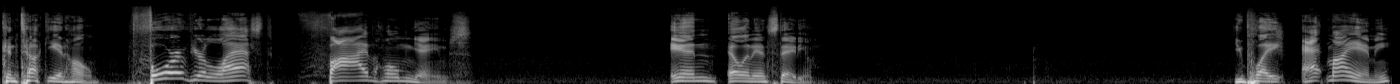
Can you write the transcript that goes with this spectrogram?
Kentucky at home. Four of your last five home games in L&N Stadium. You play at Miami,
